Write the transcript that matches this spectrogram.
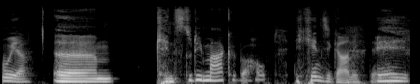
Oh ja. Ähm, Kennst du die Marke überhaupt? Ich kenne sie gar nicht. Ey,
